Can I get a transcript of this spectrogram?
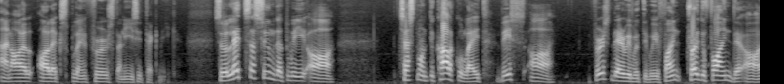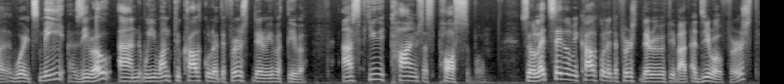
and I'll, I'll explain first an easy technique. So let's assume that we uh, just want to calculate this uh, first derivative. We find, try to find the, uh, where it's me, 0, and we want to calculate the first derivative as few times as possible. So let's say that we calculate the first derivative at, at 0 first,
